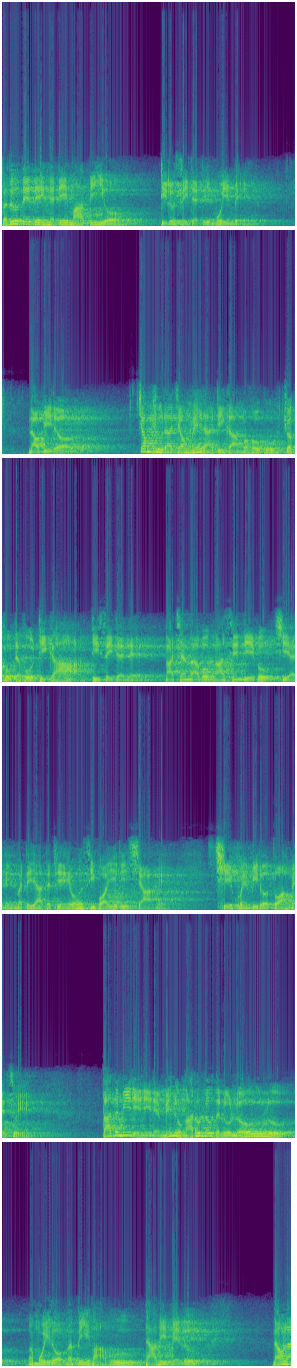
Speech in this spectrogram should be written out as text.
ဘသူသေးသေးငတေမာပြီးရောဒီလိုစိတ်သက်တွေမွေးမယ်နောက်ပြီးတော့ကြောင်ဖြူတာကြောင်မဲတာအဓိကမဟုတ်ဘူးကြွက်ခုတ်တတ်ဖို့အဓိကဒီစိတ်သက်နဲ့ငါချမ်းသာဖို့ငါဆင်ပြေဖို့ရှိရနေမတရားသဖြင့်ရောစီးပွားရေးတွေရှားမယ်ခြေခွင်ပြီးတော့သွားမယ်ဆိုရင်သားသမီးတွေအနေနဲ့မင်းတို့ငါတို့လှုပ်တယ်လို့လုံးလို့မမွေတော့မပေးပါဘူးဒါပေမဲ့လို့နောင်လာ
